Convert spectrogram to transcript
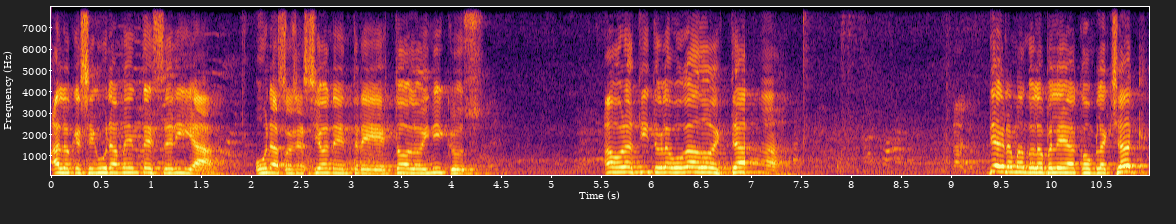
a lo que seguramente sería una asociación entre Stolo y Nikus. Ahora Tito el abogado está diagramando la pelea con Blackjack.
